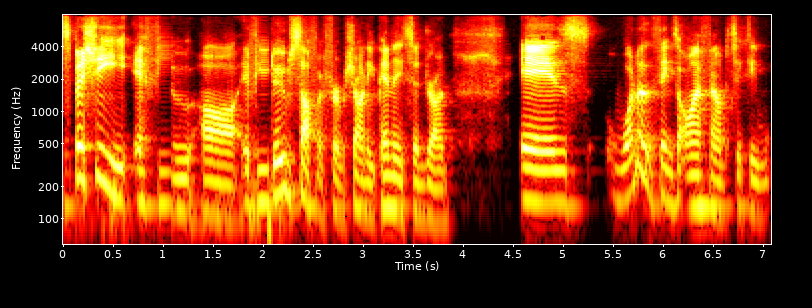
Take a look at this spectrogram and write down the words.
especially if you are, if you do suffer from shiny penny syndrome, is one of the things that I found particularly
